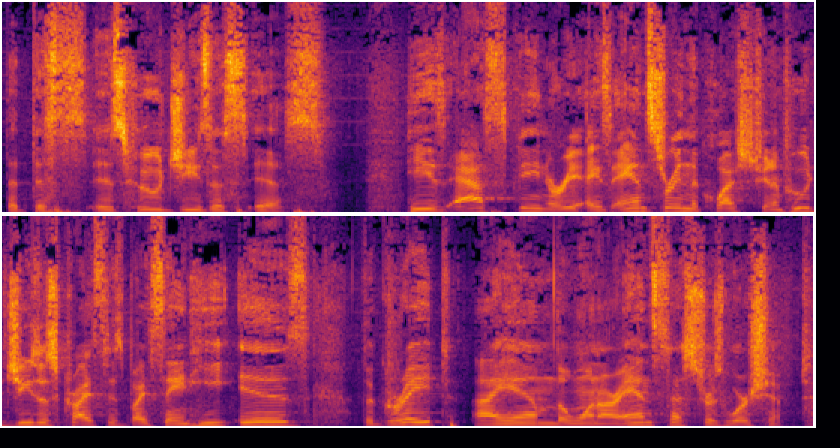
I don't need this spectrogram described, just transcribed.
that this is who Jesus is. He is asking or he is answering the question of who Jesus Christ is by saying he is the great I am, the one our ancestors worshiped.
